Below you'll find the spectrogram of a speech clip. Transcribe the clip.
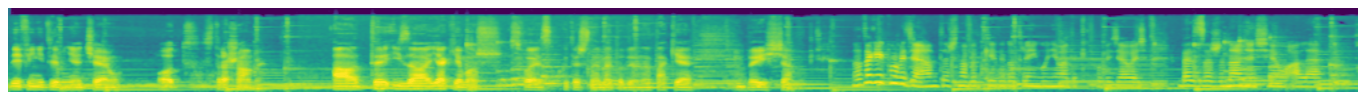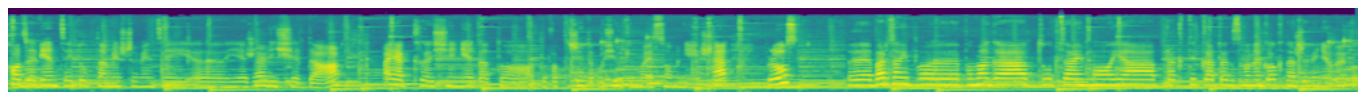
definitywnie Cię odstraszamy. A Ty, Iza, jakie masz swoje skuteczne metody na takie wyjścia? No tak jak powiedziałam, też nawet kiedy tego treningu nie ma, tak jak powiedziałeś, bez zażynania się, ale chodzę więcej, tam jeszcze więcej, y, jeżeli się da, a jak się nie da, to, to faktycznie te posiłki moje są mniejsze. Plus y, bardzo mi po, pomaga tutaj moja praktyka tak zwanego okna żywieniowego,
